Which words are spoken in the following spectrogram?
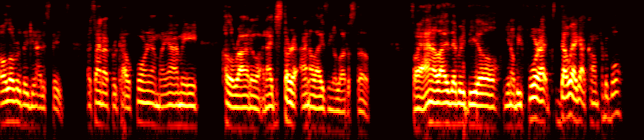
all over the United States. I signed up for California, Miami, Colorado, and I just started analyzing a lot of stuff. So I analyzed every deal, you know, before I, that way I got comfortable.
